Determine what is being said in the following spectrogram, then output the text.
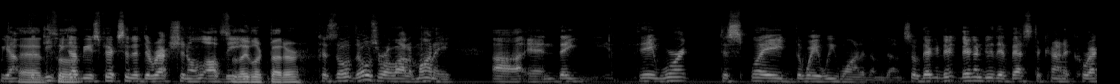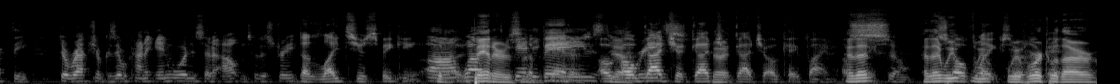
yeah, the And so- DPW is fixing the directional of the. So they look better. because those, those were a lot of money, uh, and they they weren't displayed the way we wanted them done. So they're they're, they're going to do their best to kind of correct the direction because they were kind of inward instead of out into the street. The lights you're speaking. Uh, The well, banners. The candy banners. canes, Oh, the oh, wreaths. gotcha, gotcha, Right. gotcha. Okay, fine. And Okay. then- So And then we, we snowflakes or we've the worked with our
